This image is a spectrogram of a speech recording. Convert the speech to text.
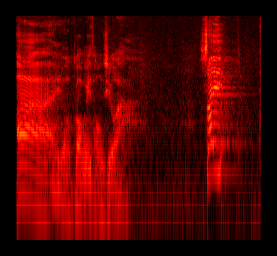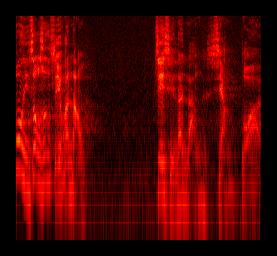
哎呦，各位同学啊，所以不与众生结烦恼。这是咱人上大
